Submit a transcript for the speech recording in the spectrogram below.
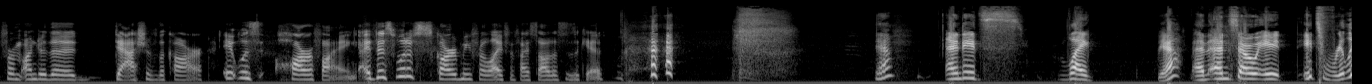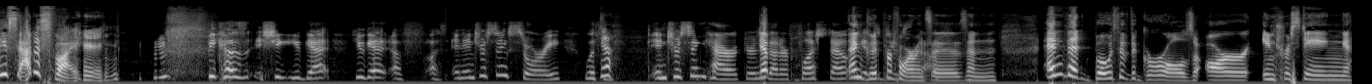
from under the dash of the car. It was horrifying. I, this would have scarred me for life if I saw this as a kid. Yeah. And it's like yeah, and and so it it's really satisfying. because she you get you get a a- an interesting story with Yeah. interesting characters Yep. that are fleshed out and get good to do stuff. performances and and that both of the girls are interesting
